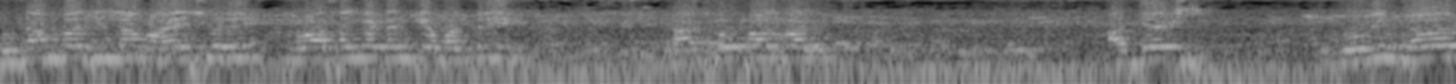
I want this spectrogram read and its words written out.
निजामाबाद जिला माहेश्वरी युवा संगठन के मंत्री राजगोपाल बंग, अध्यक्ष गोविंद झवर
